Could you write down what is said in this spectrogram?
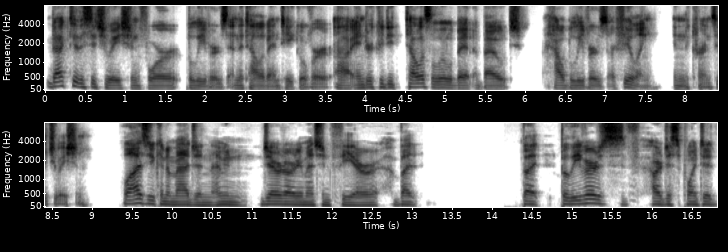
back to the situation for believers and the Taliban takeover. Uh, Andrew, could you tell us a little bit about how believers are feeling in the current situation? Well, as you can imagine, I mean, Jared already mentioned fear, but but believers are disappointed,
